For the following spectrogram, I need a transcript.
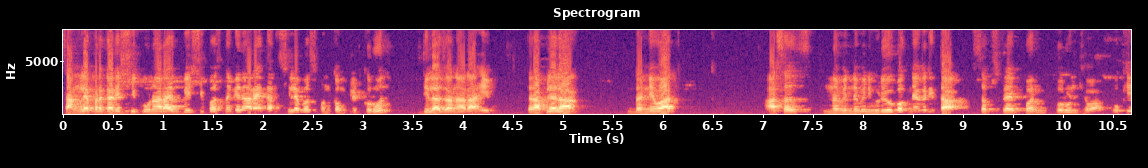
चांगल्या प्रकारे शिकवणार आहेत बेसिकपासून घेणार आहेत आणि सिलेबस पण कंप्लीट करून दिला जाणार आहे. तर आपल्याला धन्यवाद. असंच नवीन नवीन व्हिडिओ बघण्याकरिता सबस्क्राईब पण करून ठेवा. ओके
